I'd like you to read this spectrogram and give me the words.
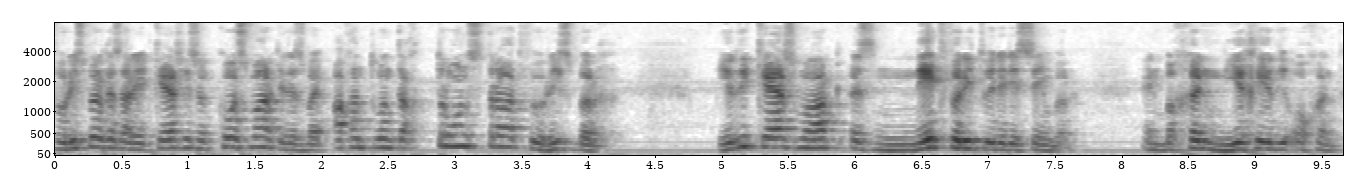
Voorriesburg is daar die Kersfeest en Kosmark, dit is by 28 Tronstraat, Voorriesburg. Hierdie Kersmark is net vir die 2 december en begin 9 uur die ochend,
